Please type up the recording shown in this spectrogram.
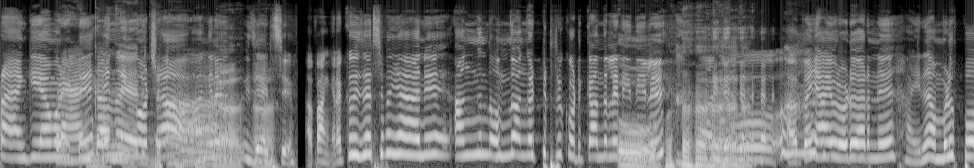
പ്രാങ്ക് ചെയ്യാൻ വേണ്ടിട്ട് എന്നെ ഇങ്ങോട്ട് ആ അങ്ങനെ. വിചാരിച്ചു. അപ്പൊ അങ്ങനൊക്കെ വിചാരിച്ചപ്പോ ഞാൻ അങ്ങ് ഒന്നും അങ്ങോട്ടിട്ട് കൊടുക്കാന്നുള്ള രീതിയിൽ അപ്പൊ ഞാൻ ഇവരോട് പറഞ്ഞ് അതിന് നമ്മളിപ്പോ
